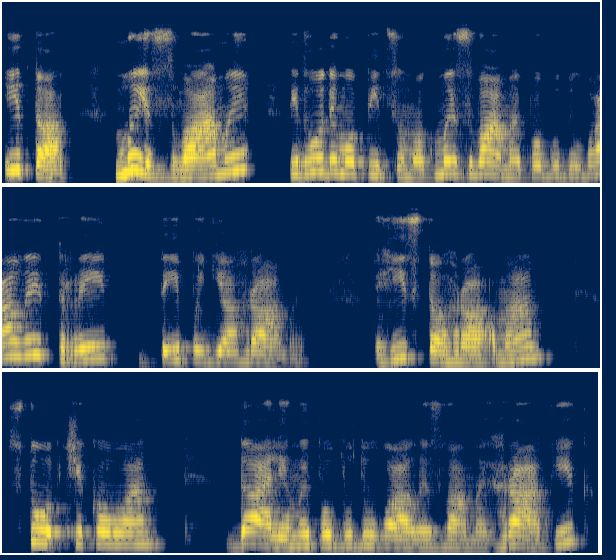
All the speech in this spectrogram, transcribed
І так, ми з вами підводимо підсумок. Ми з вами побудували три типи діаграми: гістограма, стопчикова. Далі ми побудували з вами графік.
